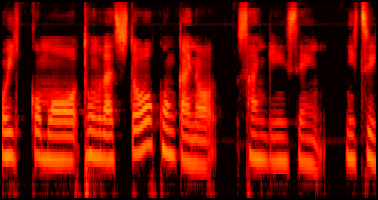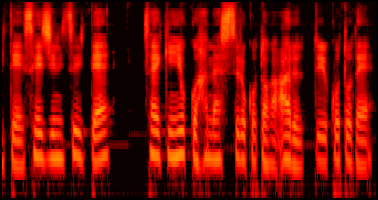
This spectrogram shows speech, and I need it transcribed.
甥っ子も友達と今回の参議院選について、政治について最近よく話することがあるっていうことで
